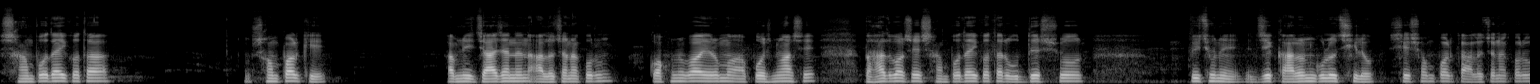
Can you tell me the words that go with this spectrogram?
সাম্প্রদায়িকতা সম্পর্কে আপনি যা জানেন আলোচনা করুন। কখনো বা এরম প্রশ্ন আসে, ভারতবর্ষের সাম্প্রদায়িকতার উদ্দেশ্যর পিছনে যে কারণগুলো ছিল সে সম্পর্কে আলোচনা করো।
